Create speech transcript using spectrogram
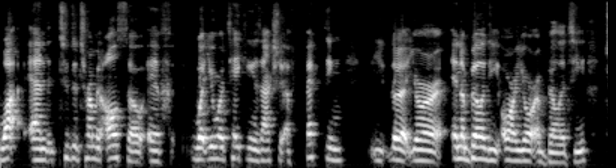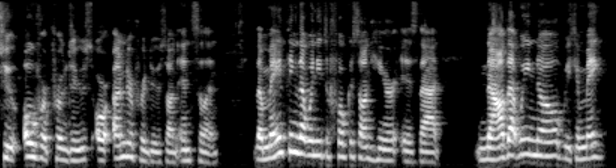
what and to determine also if what you are taking is actually affecting the your inability or your ability to overproduce or underproduce on insulin. The main thing that we need to focus on here is that now that we know we can make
